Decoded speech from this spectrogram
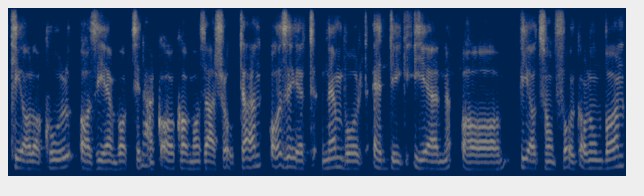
kialakul az ilyen vakcinák alkalmazása után. Azért nem volt eddig ilyen a piacon forgalomban,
